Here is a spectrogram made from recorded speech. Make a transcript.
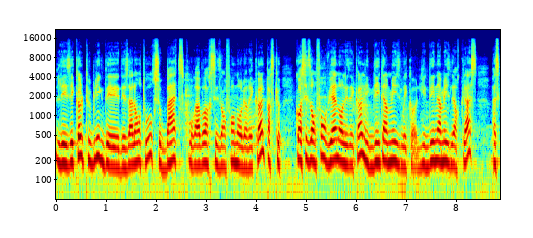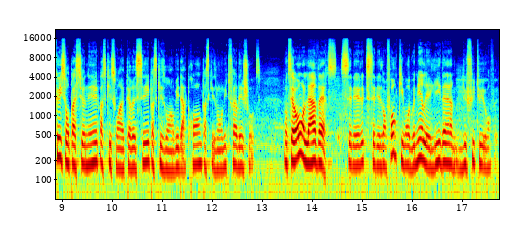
les écoles publiques des, alentours se battent pour avoir ces enfants dans leur école parce que quand ces enfants viennent dans les écoles, ils dynamisent l'école, ils dynamisent leur classe parce qu'ils sont passionnés, parce qu'ils sont intéressés, parce qu'ils ont envie d'apprendre, parce qu'ils ont envie de faire des choses. Donc c'est vraiment l'inverse. C'est des, enfants qui vont devenir les leaders du futur en fait.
